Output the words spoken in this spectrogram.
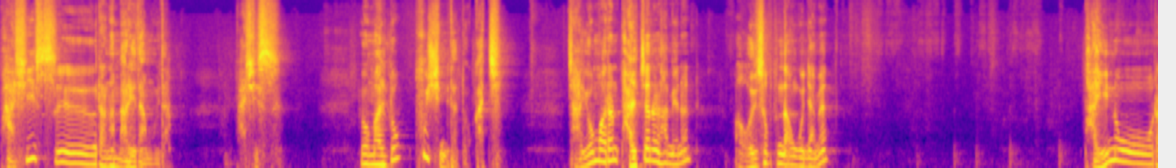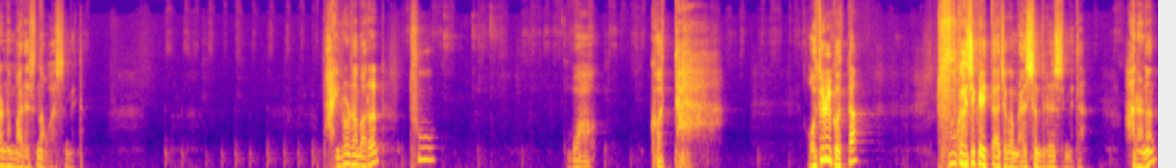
바시스라는 말이 나옵니다. 바시스. 요 말도 푸시입니다. 똑같이. 자, 요 말은 발전을 하면은 아, 어디서부터 나온 거냐면 바이노라는 말에서 나왔습니다. 바이노라는 말은 to walk, 걷다. 어디를 걷다? 두 가지가 있다 제가 말씀드렸습니다. 하나는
